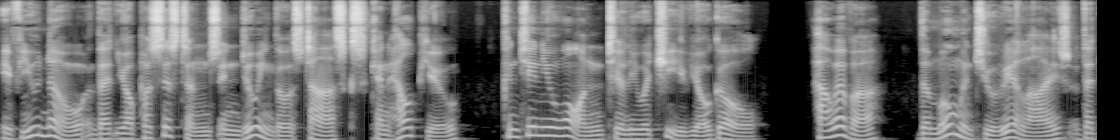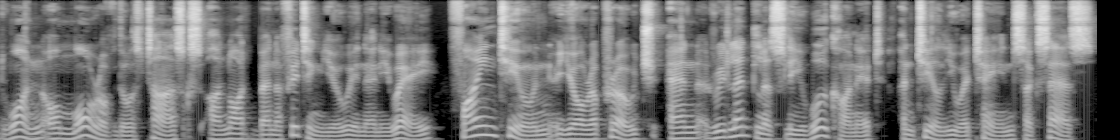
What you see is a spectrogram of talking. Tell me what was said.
If you know that your persistence in doing those tasks can help you, continue on till you achieve your goal. However, the moment you realize that one or more of those tasks are not benefiting you in any way, fine tune your approach and relentlessly work on it until you attain success.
